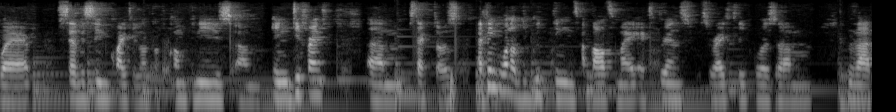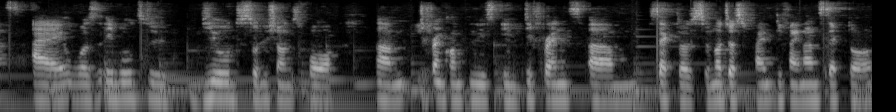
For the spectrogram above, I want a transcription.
were servicing quite a lot of companies um, in different um, sectors. I think one of the good things about my experience with Right Click was um, that I was able to build solutions for different companies in different sectors. So not just the finance sector,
